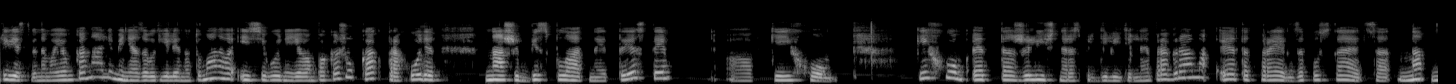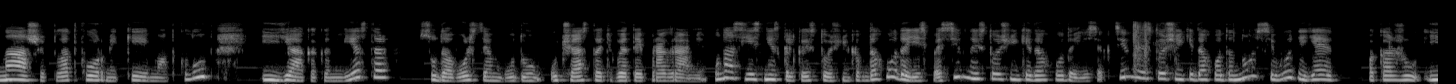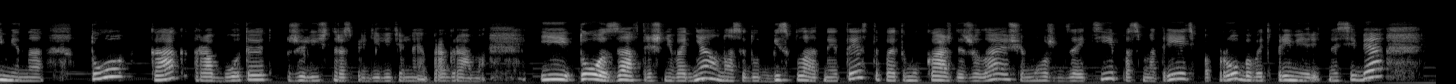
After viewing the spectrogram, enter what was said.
Приветствую на моем канале, меня зовут Елена Туманова и сегодня я вам покажу, как проходят наши бесплатные тесты а, в Keyhome. Keyhome – это жилищно-распределительная программа. Этот проект запускается на нашей платформе Keymat Club и я как инвестор с удовольствием буду участвовать в этой программе. У нас есть несколько источников дохода, есть пассивные источники дохода, есть активные источники дохода, но сегодня я покажу именно то, как работает жилищно-распределительная программа. И до завтрашнего дня у нас идут бесплатные тесты, поэтому каждый желающий может зайти, посмотреть, попробовать, примерить на себя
